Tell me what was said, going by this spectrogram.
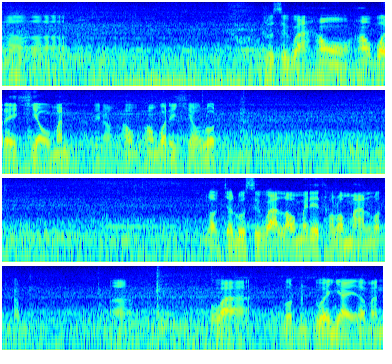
เรู้สึกว่าเฮาเฮาบ่ได้เขียวมันครับพี่น้องเฮาเฮาบ่ได้เขียวรถ เราจะรู้สึกว่าเราไม่ได้ทรมานรถครับเพราะว่ารถมันตัวใหญ่แล้วมัน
